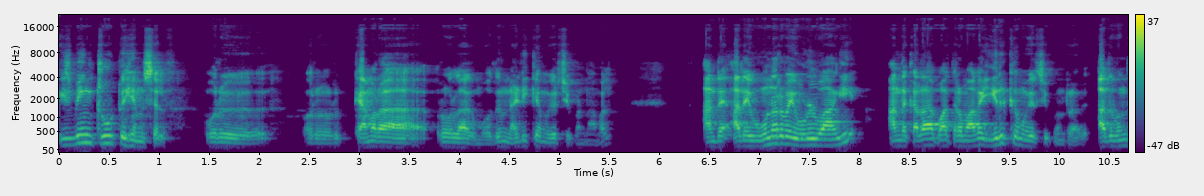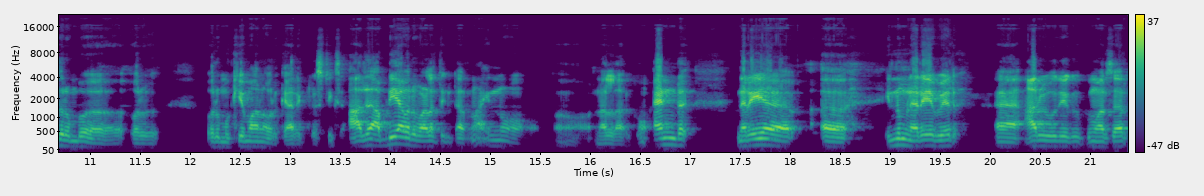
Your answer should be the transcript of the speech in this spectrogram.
is being true to himself. ஒரு ஒரு ஒரு கேமரா ரோல் ஆகும்போது நடிக்க முயற்சி பண்ணாமல், அந்த அதை உணர்வை உள்வாங்கி அந்த கதாபாத்திரமாக இருக்க முயற்சி பண்றாரு. அது வந்து ரொம்ப ஒரு ஒரு முக்கியமான ஒரு கேரக்டரிஸ்டிக்ஸ். அதை அப்படியே அவர் வளர்த்துக்கிட்டாருன்னா இன்னும் நல்லா இருக்கும். அண்ட் நிறைய இன்னும் நிறைய பேர் ஆர்வி உதயகுமார் சார்,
